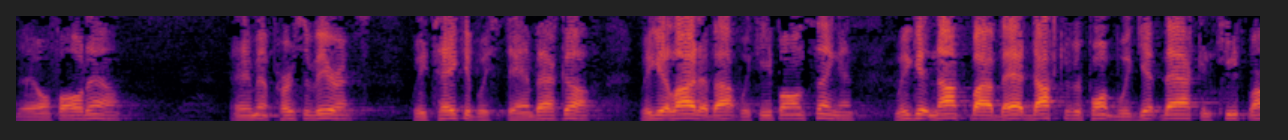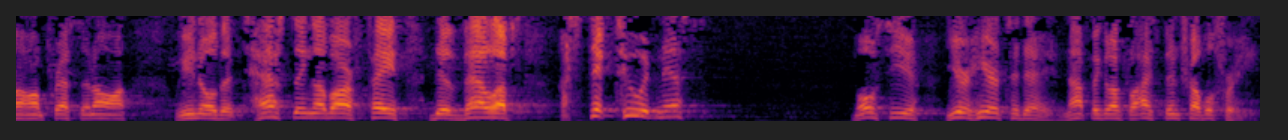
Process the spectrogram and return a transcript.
they don't fall down. Amen. Perseverance. We take it, we stand back up. We get lied about, we keep on singing. We get knocked by a bad doctor's but we get back and keep on pressing on. We know the testing of our faith develops a stick to itness. Most of you, you're here today, not because life's been trouble free,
